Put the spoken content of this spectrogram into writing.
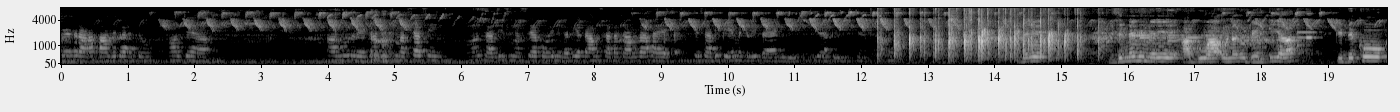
ਪਿੰਡ ਰਾਣਾ ਪੰਜ ਗ੍ਰਾਮ ਚੋਂ ਪਹੁੰਚੇ ਹਾਂ ਸਾਨੂੰ ਨਰੇਗਾ ਦੀ ਸਮੱਸਿਆ ਸੀ। ਹੁਣ ਸਾਡੀ ਸਮੱਸਿਆ ਕੋਈ ਨਹੀਂ, ਵਧੀਆ ਕੰਮ ਸਾਡਾ ਚੱਲਦਾ ਹੈ ਤੇ ਸਾਡੀ ਪੇਮੈਂਟ ਵੀ ਪੈ ਗਈ ਜੈ ਭੀਮ ਜਿੰਨੇ ਵੀ ਮੇਰੇ ਆਗੂ ਆ, ਉਹਨਾਂ ਨੂੰ ਬੇਨਤੀ ਆ ਕਿ ਦੇਖੋ,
